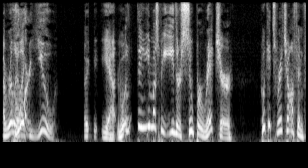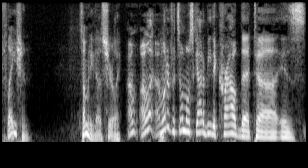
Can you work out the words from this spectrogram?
I really Who like, are you? Uh, yeah. Well, you must be either super rich or who gets rich off inflation? Somebody does, surely. I, I wonder if it's almost got to be the crowd that uh, is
